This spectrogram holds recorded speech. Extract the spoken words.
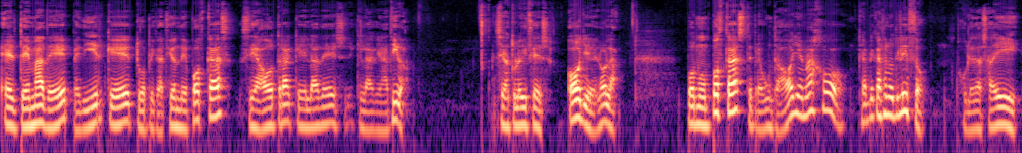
el tema de pedir que tu aplicación de podcast sea otra que la de que la nativa. Si tú le dices, oye, Lola, ponme un podcast, te pregunta, oye, Majo, ¿qué aplicación utilizo? Tú le das ahí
